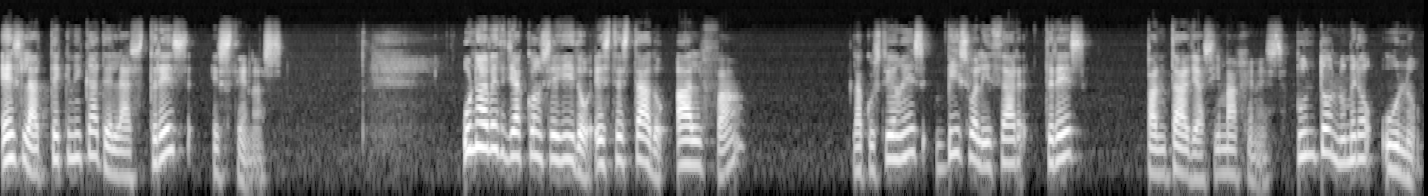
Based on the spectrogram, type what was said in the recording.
Es la técnica de las tres escenas. Una vez ya conseguido este estado alfa, la cuestión es visualizar tres pantallas, imágenes. Punto número uno.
